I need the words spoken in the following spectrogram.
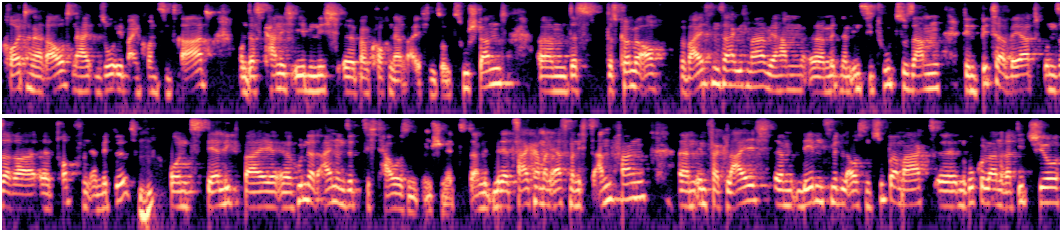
Kräutern heraus und erhalten so eben ein Konzentrat und das kann ich eben nicht äh, beim Kochen erreichen, so ein Zustand. Ähm, das, das können wir auch beweisen, sage ich mal. Wir haben äh, mit einem Institut zusammen den Bitterwert unserer äh, Tropfen ermittelt mhm. und der liegt bei äh, 171.000 im Schnitt. Damit, mit der Zahl kann man erstmal nichts anfangen. Ähm, Im Vergleich ähm, Lebensmittel aus dem Supermarkt, äh, ein Rucola, ein Radicchio,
